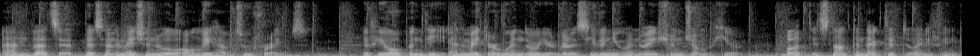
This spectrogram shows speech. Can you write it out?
And that's it, this animation will only have two frames. If you open the animator window you're gonna see the new animation jump here, but it's not connected to anything.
